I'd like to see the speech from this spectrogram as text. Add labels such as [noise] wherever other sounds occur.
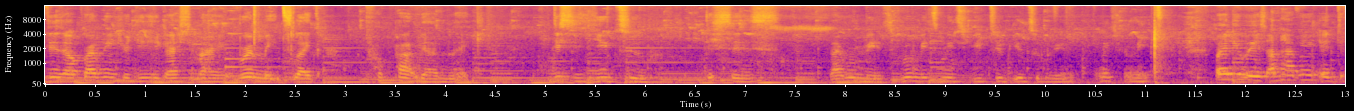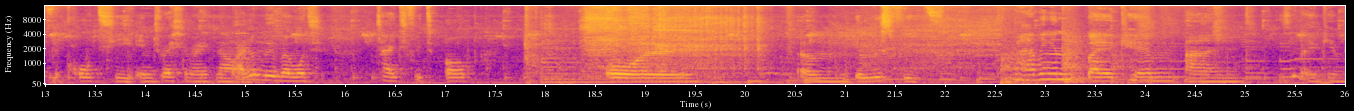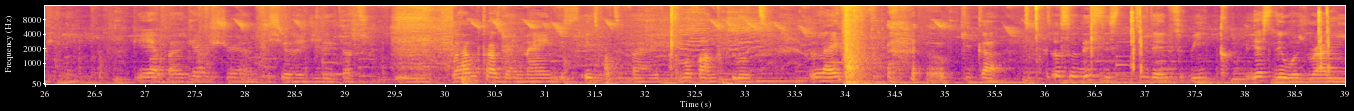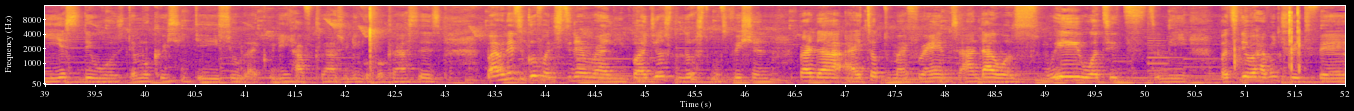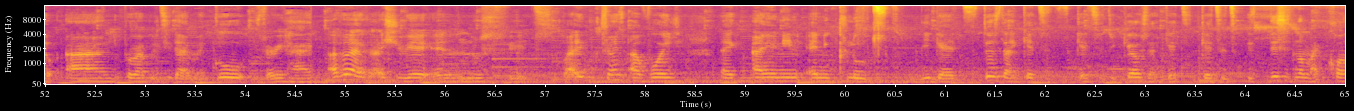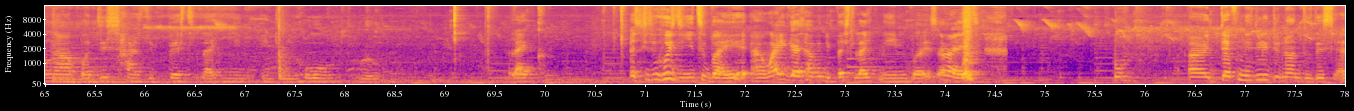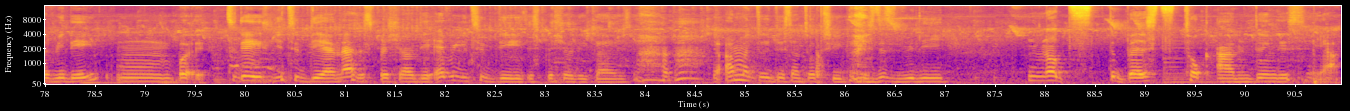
Days I'll probably introduce you guys to my roommates like properly and like this is YouTube. This is my roommates. Roommates meet YouTube, YouTube meet roommate. But anyways, I'm having a difficulty in dressing right now. I don't know if I want tight fit up or um, a loose fit. I'm having a biochem and is it biochemistry? Yeah, biochemistry and physiology today. We're having class by 9, it's 8.45. I'm up clothes. Like [laughs] Kika. So, so this is student week. Yesterday was rally, yesterday was democracy day, so like we didn't have class, we didn't go for classes. But I wanted to go for the student rally, but I just lost motivation. Rather I talked to my friends and that was way worth it to me. But today we're having trade fair and the probability that I might go is very high. I feel like I should wear a loose fit. But I'm trying to avoid like ironing any clothes you get. Those that get it get it. The girls that get get it. This is not my corner, but this has the best lighting in the whole room. Like, excuse me, who is the YouTuber here? And why you guys having the best lightning? But it's alright. I definitely do not do this every day, mm, but today is YouTube day and that's a special day. Every YouTube day is a special day, guys. [laughs] yeah, I'm gonna do this and talk to you guys. This is really not the best talk I'm doing this. Yeah.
